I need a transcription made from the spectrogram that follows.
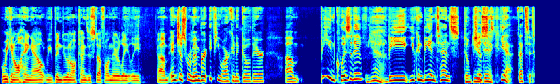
where we can all hang out. We've been doing all kinds of stuff on there lately. Um, and just remember, if you are going to go there, um, be inquisitive. Yeah. Be you can be intense. Don't be a dick. Yeah, that's it.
